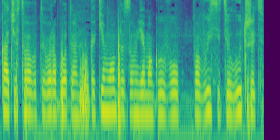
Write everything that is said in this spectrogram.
качество вот его работы, каким образом я могу его повысить, улучшить?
